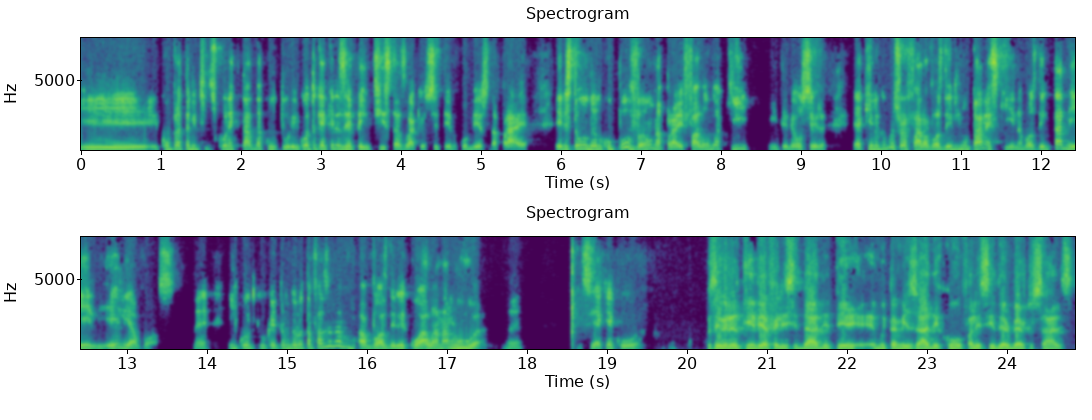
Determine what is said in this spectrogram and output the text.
E completamente desconectado da cultura. Enquanto que aqueles repentistas lá que eu citei no começo da praia, eles estão andando com o povão na praia, falando aqui, entendeu? Ou seja, é aquilo que o professor fala, a voz dele não está na esquina, a voz dele está nele, ele é a voz, né? Enquanto que o Caetano Veloso está fazendo a, voz dele ecoar lá na lua, né? Se é que ecoa. Você vê, eu tive a felicidade de ter muita amizade com o falecido Herberto Salles,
